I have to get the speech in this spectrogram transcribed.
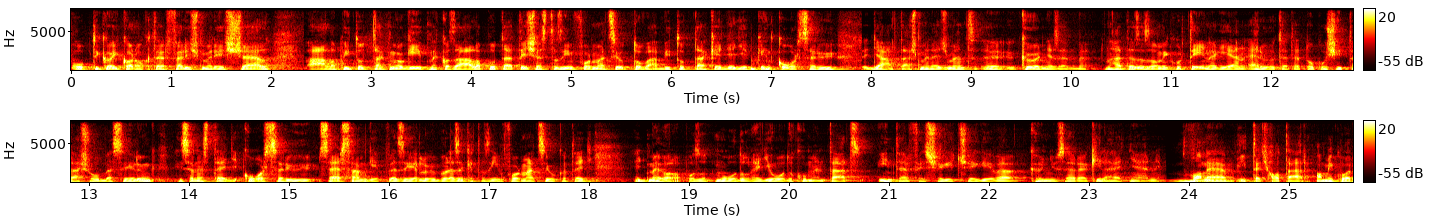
optikai karakter felismeréssel állapították meg a gépnek az állapotát, és ezt az információt továbbították egy egyébként korszerű gyártásmenedzsment környezetbe. Na hát ez az, amikor tényleg ilyen erőltetett okosításról beszélünk, hiszen ezt egy korszerű szerszámgép vezérlőből ezeket az információkat egy, egy megalapozott módon, egy jó dokumentált interfész segítségével könnyűszerrel ki lehet nyerni. Van-e itt egy határ, amikor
